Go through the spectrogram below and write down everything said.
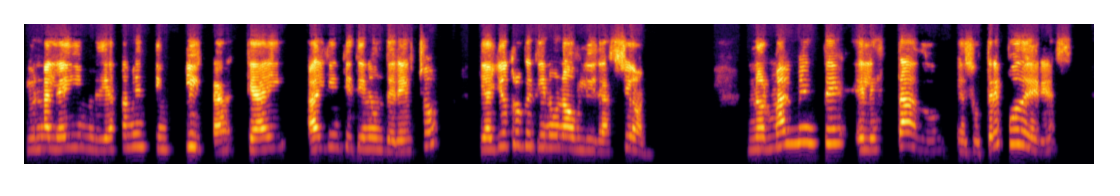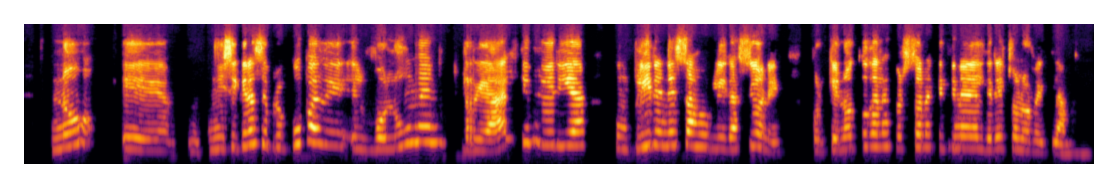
y una ley inmediatamente implica que hay alguien que tiene un derecho y hay otro que tiene una obligación. Normalmente el Estado, en sus tres poderes, no eh, ni siquiera se preocupa del volumen real que debería cumplir en esas obligaciones, porque no todas las personas que tienen el derecho lo reclaman.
